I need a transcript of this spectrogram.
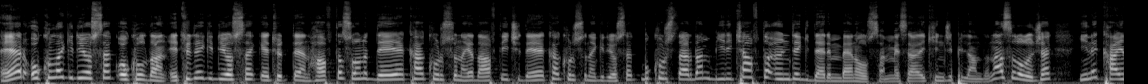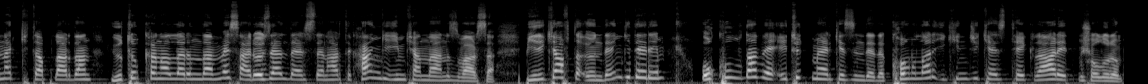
Eğer okula gidiyorsak okuldan, etüde gidiyorsak etütten, hafta sonu DYK kursuna ya da hafta içi DYK kursuna gidiyorsak bu kurslardan 1-2 hafta önde giderim ben olsam mesela ikinci planda. Nasıl olacak? Yine kaynak kitaplardan, YouTube kanallarından vesaire özel dersten artık hangi imkanlarınız varsa 1-2 hafta önden giderim. Okulda ve etüt merkezinde de konuları ikinci kez tekrar etmiş olurum.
